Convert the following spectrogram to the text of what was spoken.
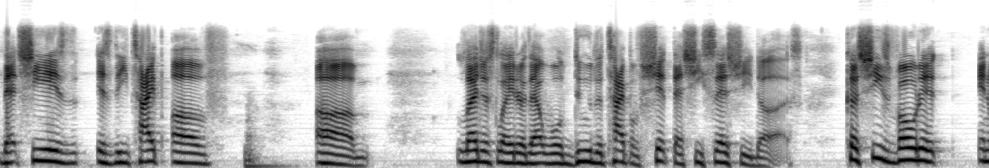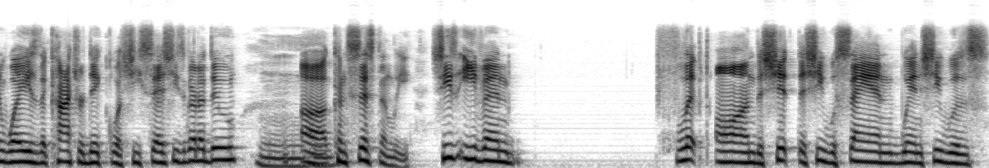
that she is is the type of um legislator that will do the type of shit that she says she does. Cuz she's voted in ways that contradict what she says she's going to do Mhm. uh consistently. She's even flipped on the shit that she was saying when she was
